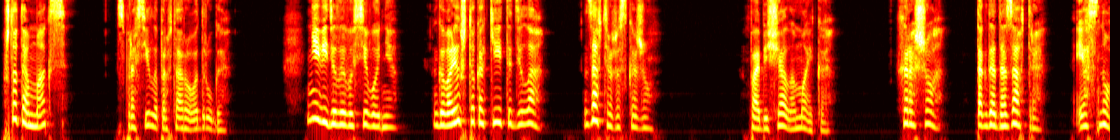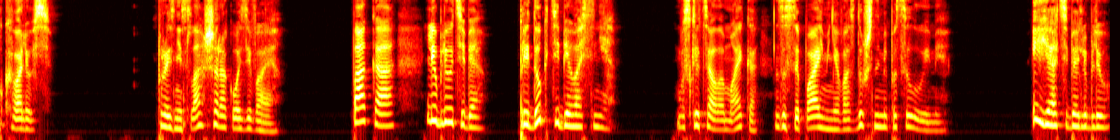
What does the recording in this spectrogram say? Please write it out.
«Что там Макс?» – спросила про второго друга. «Не видела его сегодня. Говорил, что какие-то дела. Завтра расскажу». Пообещала Майка. «Хорошо, тогда до завтра. Я с ног валюсь», – произнесла, широко зевая. «Пока. Люблю тебя. Приду к тебе во сне», – восклицала Майка, засыпая меня воздушными поцелуями. «И я тебя люблю.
